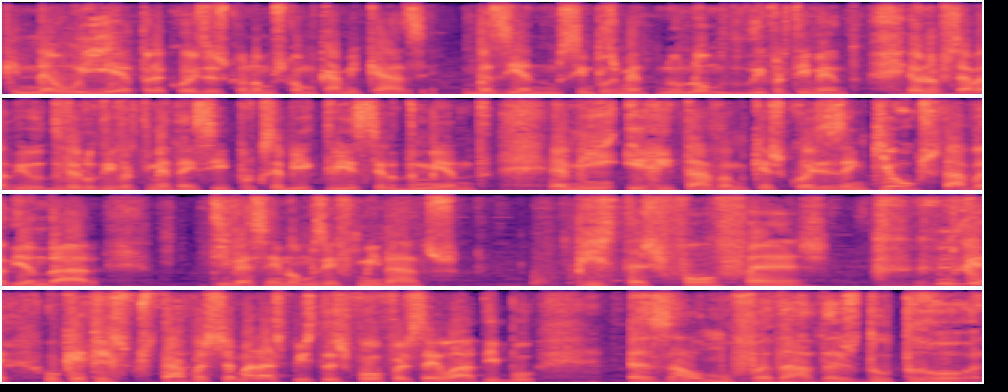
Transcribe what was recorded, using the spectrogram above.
que não ia para coisas com nomes como Kamikaze, baseando-me simplesmente no nome do divertimento, eu não precisava de, de ver o divertimento em si, porque sabia que devia ser demente. A mim irritava-me que as coisas em que eu gostava de andar tivessem nomes efeminados. Pistas fofas. O que, o que é que lhes custava chamar às pistas fofas, sei lá, tipo as almofadadas do terror?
